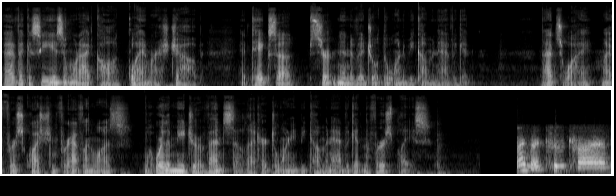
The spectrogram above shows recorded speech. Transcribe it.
Advocacy isn't what I'd call a glamorous job. It takes a certain individual to want to become an advocate. That's why my first question for Evelyn was what were the major events that led her to wanting to become an advocate in the first place? I'm a two time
